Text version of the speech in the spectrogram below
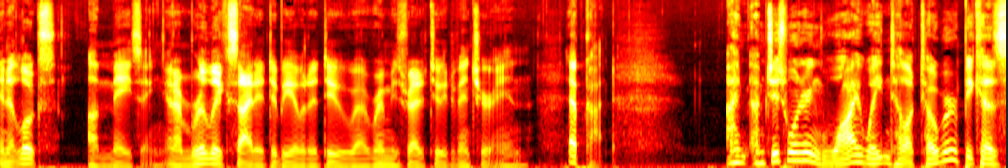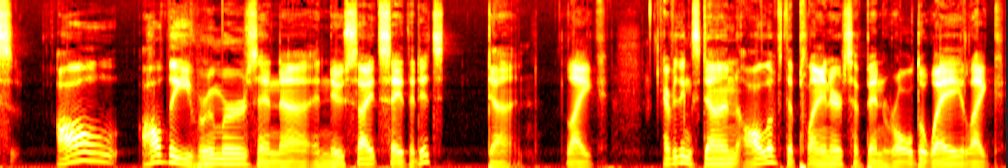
and it looks amazing. And I'm really excited to be able to do uh, Remy's Ratatouille Adventure in Epcot. I'm I'm just wondering why wait until October because all all the rumors and uh, and news sites say that it's done. Like everything's done. All of the planners have been rolled away. Like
